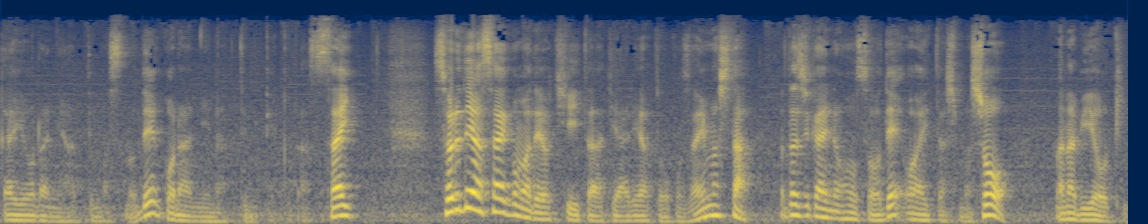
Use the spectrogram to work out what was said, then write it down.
概要欄に貼ってますのでご覧になってみてください。それでは最後までお聴きいただきありがとうございました。また次回の放送でお会いいたしましょう。学びようき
